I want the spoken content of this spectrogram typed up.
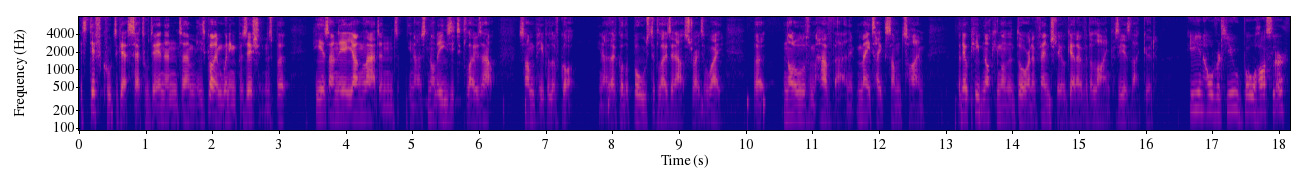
it's difficult to get settled in, and um, he's got in winning positions, but he is only a young lad, and you know it's not easy to close out. Some people have got, you know, they've got the balls to close it out straight away, but not all of them have that, and it may take some time. But he'll keep knocking on the door, and eventually he'll get over the line because he is that good. Ian, over to you, Beau Hossler.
